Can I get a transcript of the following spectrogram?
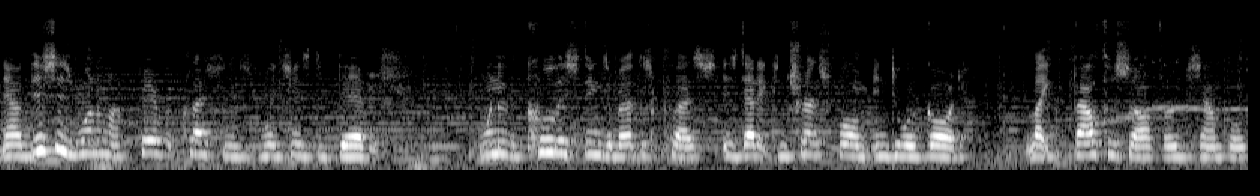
Now this is one of my favorite classes, which is the Dervish. One of the coolest things about this class is that it can transform into a god, like Balthazar for example.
